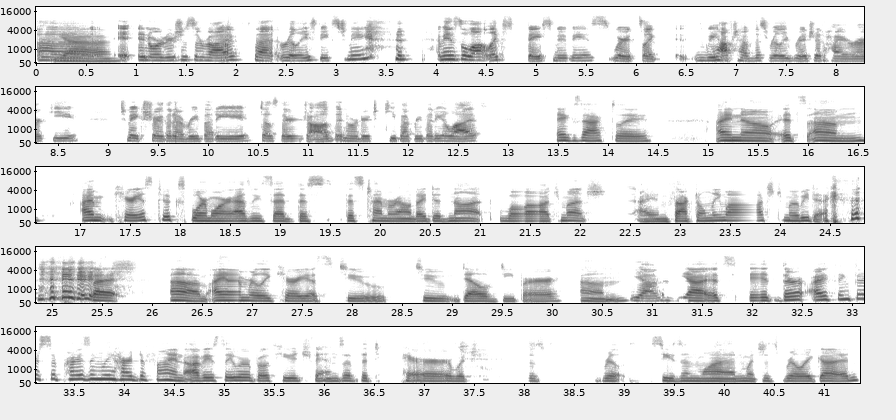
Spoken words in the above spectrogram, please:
Uh, Yeah. In order to survive, that really speaks to me. I mean, it's a lot like space movies where it's like we have to have this really rigid hierarchy to make sure that everybody does their job in order to keep everybody alive. Exactly. I know. It's um I'm curious to explore more as we said this this time around. I did not watch much. I in fact only watched Moby Dick. but um I am really curious to to delve deeper. Um Yeah. yeah, it's it they're I think they're surprisingly hard to find. Obviously, we're both huge fans of the terror, which is real season one, which is really good.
